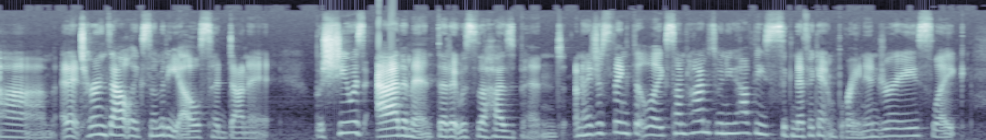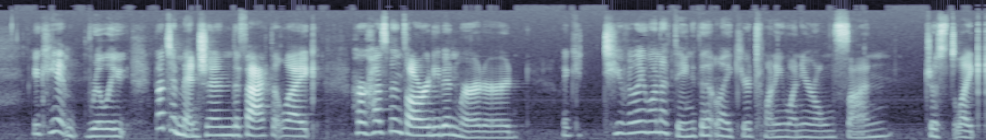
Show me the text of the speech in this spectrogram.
um, and it turns out like somebody else had done it but she was adamant that it was the husband. And i just think that like sometimes when you have these significant brain injuries like you can't really not to mention the fact that like her husband's already been murdered. Like do you really want to think that like your 21 year old son just like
